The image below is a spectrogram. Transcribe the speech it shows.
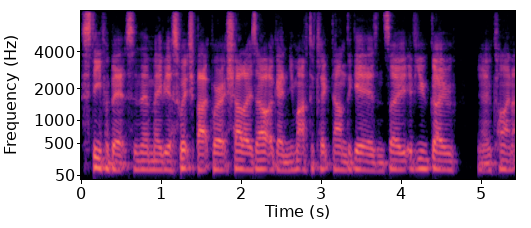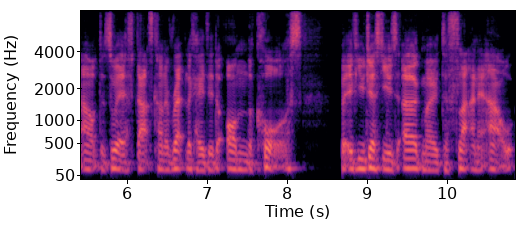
steeper bits and then maybe a switchback where it shallows out again you might have to click down the gears. And so if you go you know climb Alpe du Zwift that's kind of replicated on the course. But if you just use erg mode to flatten it out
